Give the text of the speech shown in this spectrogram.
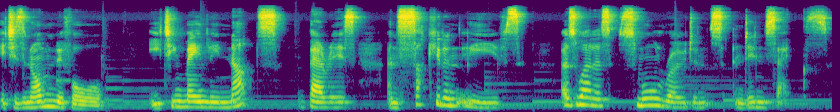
It is an omnivore, eating mainly nuts, berries, and succulent leaves, as well as small rodents and insects.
